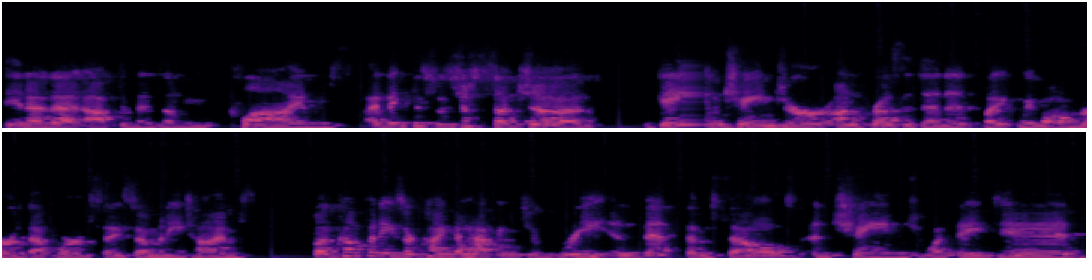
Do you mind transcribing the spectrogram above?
you know, that optimism climbs. I think this was just such a game changer, unprecedented. Like we've all heard that word say so many times. But companies are kind of having to reinvent themselves and change what they did,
